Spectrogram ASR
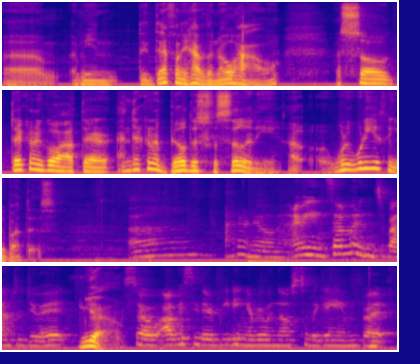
Um, I mean, they definitely have the know how. So they're to go out there and they're to build this facility. Uh, what, what do you think about this? Don't know, man. I mean, someone's about to do it. Yeah. So obviously they're beating everyone else to the game, but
